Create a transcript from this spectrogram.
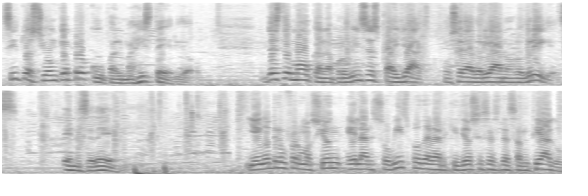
situación que preocupa al magisterio. Desde Moca, en la provincia de Espaillat, José Adriano Rodríguez, NCDN. Y en otra información, el arzobispo de la Arquidiócesis de Santiago,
